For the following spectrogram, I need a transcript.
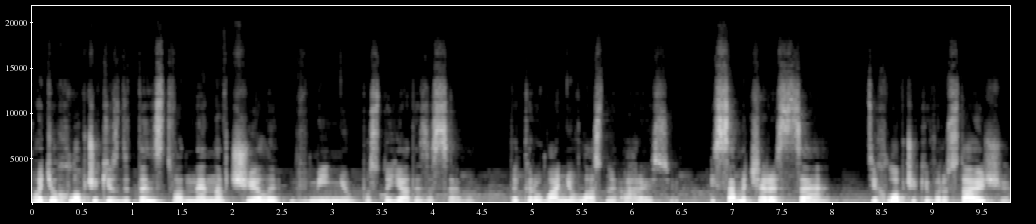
Багатьох хлопчиків з дитинства не навчили вмінню постояти за себе та керуванню власною агресією. І саме через це ці хлопчики, виростаючи,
